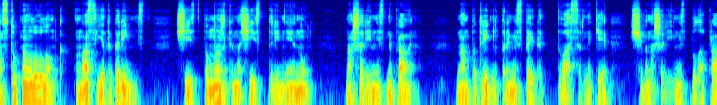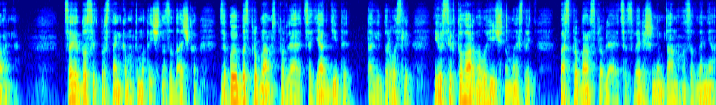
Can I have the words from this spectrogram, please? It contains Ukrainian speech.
Наступна головоломка. У нас є така рівність. 6 помножити на 6 дорівнює 0. Наша рівність неправильна. Нам потрібно перемістити два сірники, щоб наша рівність була правильна. Це є досить простенька математична задачка, з якою без проблем справляються як діти, так і дорослі. І усі, хто гарно логічно мислить, без проблем справляються з вирішенням даного завдання.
